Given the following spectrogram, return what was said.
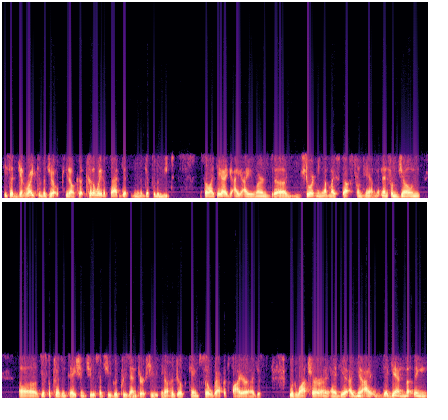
He said, get right to the joke. You know, cut, cut away the fat. Get you know, get to the meat. So I think I, I, I learned uh, shortening up my stuff from him, and then from Joan, uh, just the presentation. She was such a good presenter. She, you know, her joke came so rapid fire, and I just would watch her. And I, I, you know, I again nothing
